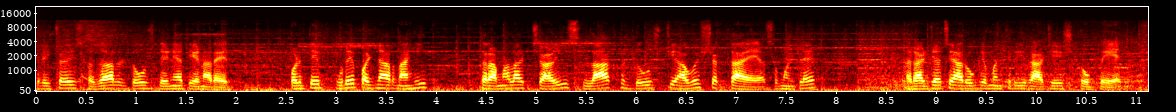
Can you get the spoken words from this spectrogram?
त्रेचाळीस हजार डोस देण्यात येणार आहेत. पण ते पुरे पडणार नाहीत तर आम्हाला चाळीस लाख डोसची आवश्यकता आहे असं म्हटलंय राज्याचे आरोग्यमंत्री राजेश टोपे यांनी.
